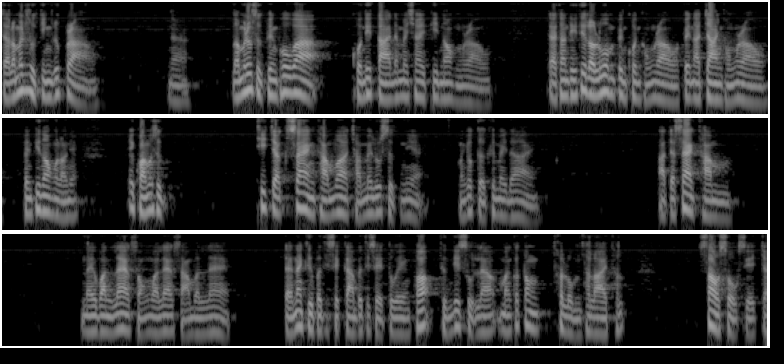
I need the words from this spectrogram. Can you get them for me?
แต่เราไม่รู้สึกจริงหรือเปล่านะ เราไม่รู้สึกเพียงเพราะว่าคนที่ตายนั้นไม่ใช่พี่น้องของเรา แต่ทันทีที่เราร่วมเป็นคนของเรา เป็นอาจารย์ของเรา เป็นพี่น้องของเราเนี่ยไอ้ความรู้สึกที่จะแซงทำว่าฉันไม่รู้สึกเนี่ย มันก็เกิดขึ้นไม่ได้ อาจจะแทรกทำในวันแรกสองวันแรกสามวันแรก แต่นั่นคือปฏิเสธการปฏิเสธตัวเอง เพราะถึงที่สุดแล้วมันก็ต้องถล่มทลายเศร้าโศกเสียใจ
